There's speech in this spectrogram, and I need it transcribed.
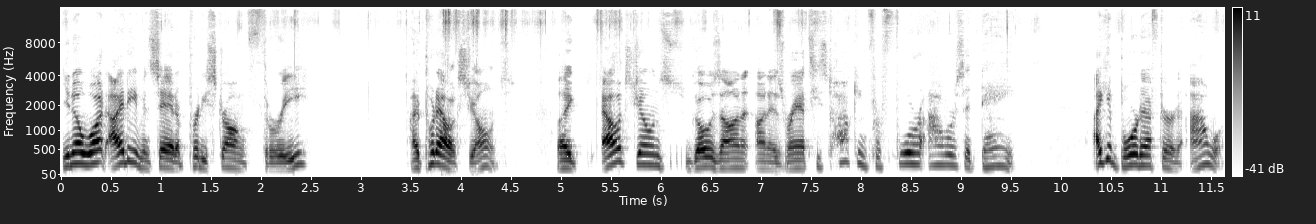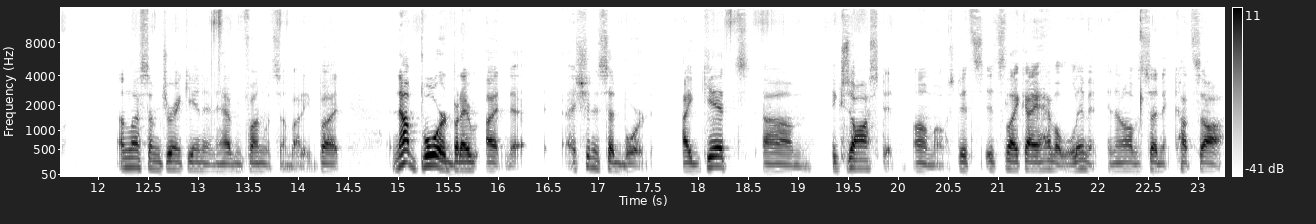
you know what? I'd even say at a pretty strong three, I'd put Alex Jones. Like Alex Jones goes on on his rants. He's talking for four hours a day. I get bored after an hour, unless I'm drinking and having fun with somebody. But not bored, but I I, I shouldn't have said bored. I get um, exhausted almost. It's it's like I have a limit, and then all of a sudden it cuts off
